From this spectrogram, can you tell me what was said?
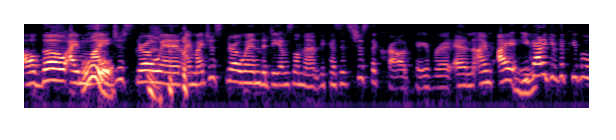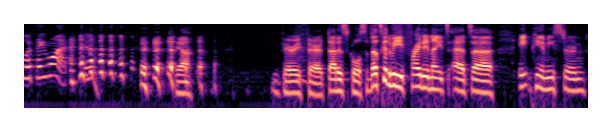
Although I Ooh. might just throw in, I might just throw in the DM's Lament because it's just the crowd favorite, and I'm I you Mhm. got to give the people what they want. Yeah. very fair that is cool so that's going to be friday nights at uh, 8 p.m eastern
